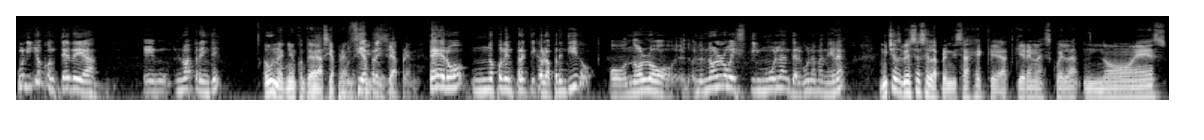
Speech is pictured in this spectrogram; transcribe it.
Un niño con TDA eh, no aprende. Un niño con TDA sí aprende. Sí, aprende. Sí aprende. Pero no pone en práctica lo aprendido o no lo, no lo estimulan de alguna manera. Muchas veces el aprendizaje que adquiere en la escuela no es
